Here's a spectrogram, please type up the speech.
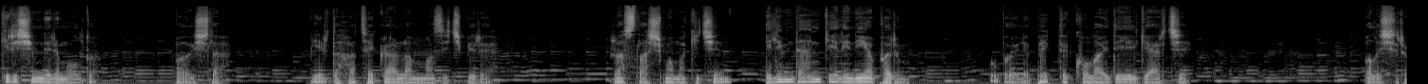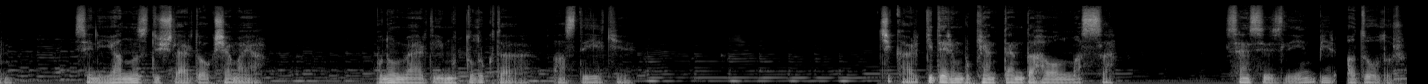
girişimlerim oldu. Bağışla. Bir daha tekrarlanmaz hiçbiri. Rastlaşmamak için elimden geleni yaparım. Bu böyle pek de kolay değil gerçi. Alışırım seni yalnız düşlerde okşamaya. Bunun verdiği mutluluk da az değil ki. Çıkar giderim bu kentten daha olmazsa. Sensizliğin bir adı olur.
